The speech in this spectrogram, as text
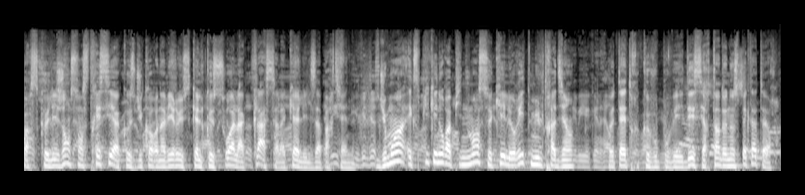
parce que les gens sont stressés à cause du coronavirus, quelle que soit la classe à laquelle ils appartiennent. Du moins, expliquez-nous rapidement ce qu'est le rythme ultradien. Peut-être que vous pouvez aider certains de nos spectateurs.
